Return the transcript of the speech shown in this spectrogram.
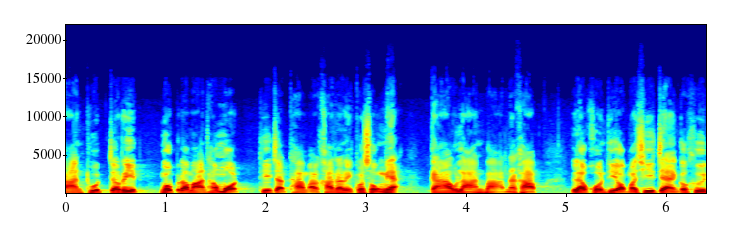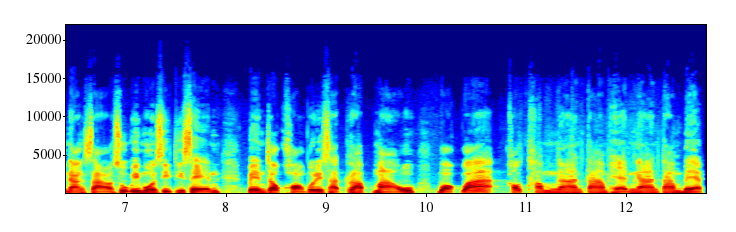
การทุจริต งบประมาณทั้งหมดที่จัดทำอาคารอเนกประสงค์เนี่ย9ล้านบาทนะครับแล้วคนที่ออกมาชี้แจงก็คือนางสาวสุวิมลสิทธิเสนเป็นเจ้าของบริษัทรับเหมา บอกว่าเขาทำงานตามแผนงานตามแบบ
